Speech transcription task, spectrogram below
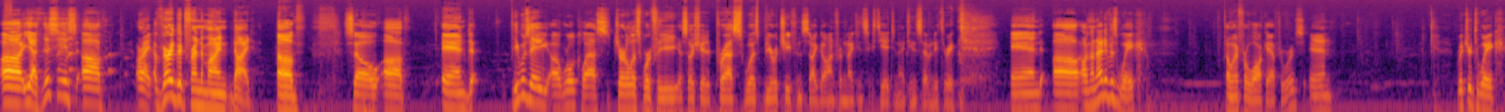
Uh, yeah, this is uh, all right. A very good friend of mine died. Um, so, uh, and he was a uh, world class journalist, worked for the Associated Press, was bureau chief in Saigon from 1968 to 1973. And uh, on the night of his wake, I went for a walk afterwards, and Richard's wake,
